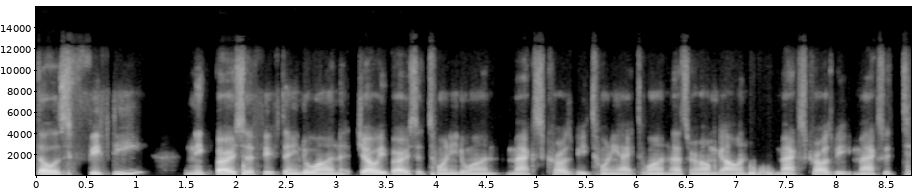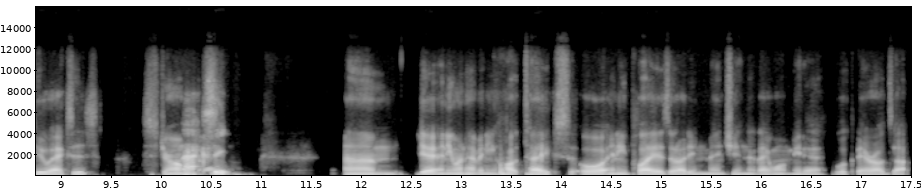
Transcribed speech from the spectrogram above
dollars fifty, Nick Bosa fifteen to one, Joey Bosa twenty to one, Maxx Crosby twenty eight to one. That's where I'm going. Maxx Crosby, Max with two X's, strong. Maxi. Um, yeah. Anyone have any hot takes or any players that I didn't mention that they want me to look their odds up?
